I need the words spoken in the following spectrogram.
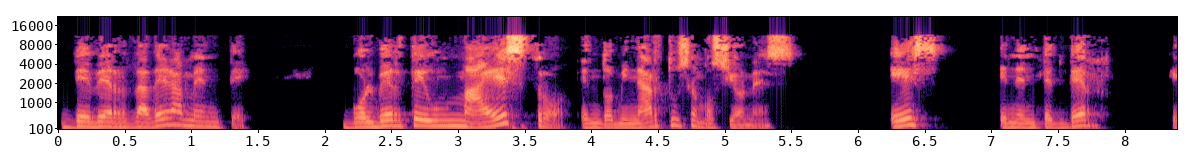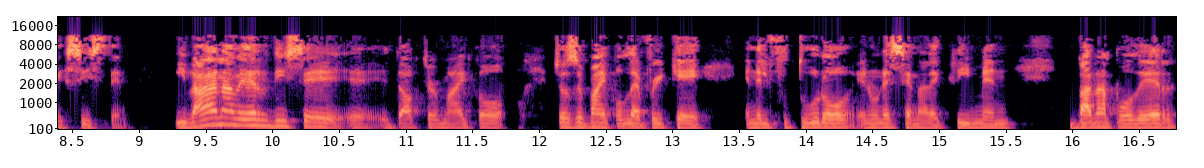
de verdaderamente volverte un maestro en dominar tus emociones es en entender que existen. Y van a ver, dice eh, Dr. Michael, Joseph Michael Levry, que en el futuro, en una escena de crimen, van a poder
